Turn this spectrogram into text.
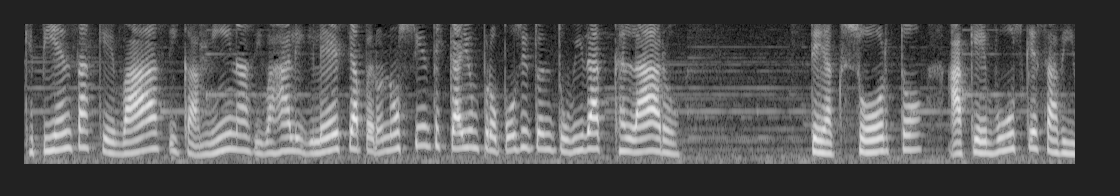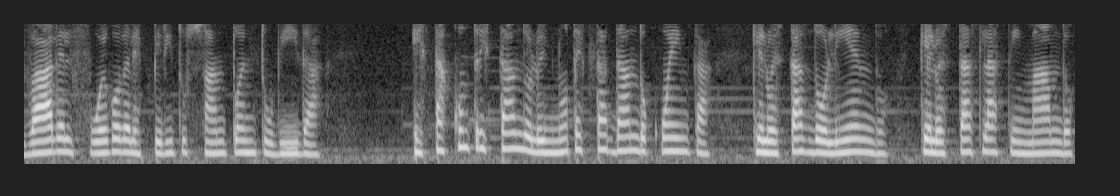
que piensas que vas y caminas y vas a la iglesia, pero no sientes que hay un propósito en tu vida claro, te exhorto a que busques avivar el fuego del Espíritu Santo en tu vida. Estás contristándolo y no te estás dando cuenta que lo estás doliendo, que lo estás lastimando,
